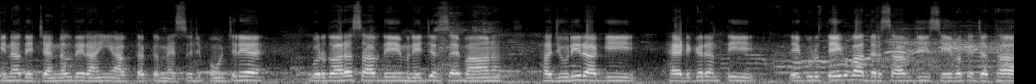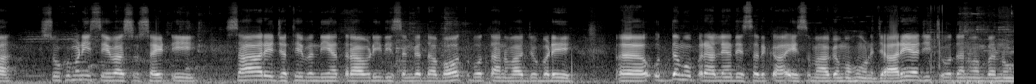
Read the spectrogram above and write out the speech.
ਇਹਨਾਂ ਦੇ ਚੈਨਲ ਦੇ ਰਾਹੀਂ ਆਪ ਤੱਕ ਮੈਸੇਜ ਪਹੁੰਚ ਰਿਹਾ ਹੈ। ਗੁਰਦੁਆਰਾ ਸਾਹਿਬ ਦੇ ਮੈਨੇਜਰ ਸਹਿਬਾਨ ਹਜੂਰੀ ਰਾਗੀ ਹੈਡ ਗ੍ਰੰਥੀ ਤੇ ਗੁਰੂ ਤੇਗ ਬਹਾਦਰ ਸਾਹਿਬ ਜੀ ਸੇਵਕ ਜਥਾ ਸੁਖਮਣੀ ਸੇਵਾ ਸੁਸਾਇਟੀ ਸਾਰੇ ਜਥੇਬੰਦੀਆਂ ਤਰਾਵੜੀ ਦੀ ਸੰਗਤ ਦਾ ਬਹੁਤ ਬਹੁਤ ਧੰਨਵਾਦ ਜੋ ਬੜੇ ਅ, ਉੱਦਮ ਉਪਰਾਲਿਆਂ ਦੇ ਸਦਕਾ ਇਹ ਸਮਾਗਮ ਹੋਣ ਜਾ ਰਿਹਾ ਜੀ 14 ਨਵੰਬਰ ਨੂੰ।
